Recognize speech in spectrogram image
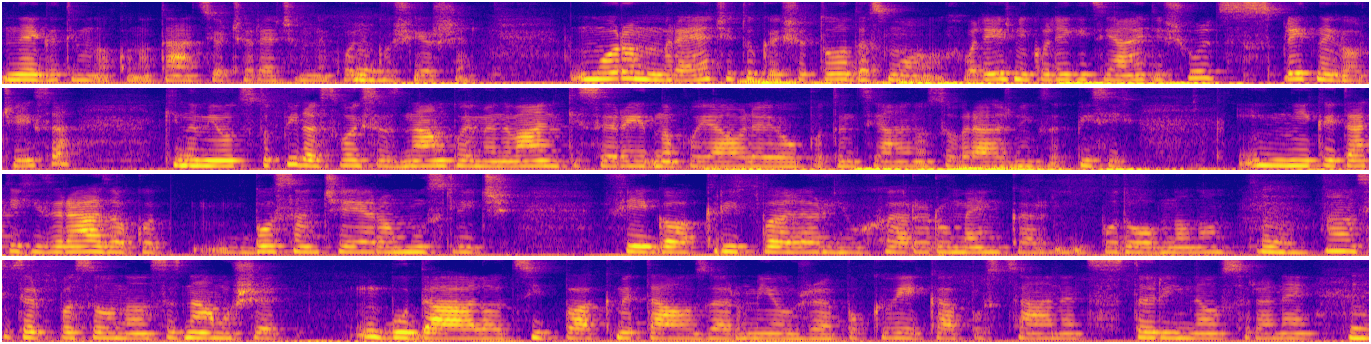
negativno konotacijo, če rečem nekoliko mm. širše. Moram reči tukaj še to, da smo hvaležni kolegici Aidi Šulc spletnega očesa, ki nam je odstopila svoj seznam poimenovanj, ki se redno pojavljajo v potencialno sovražnih zapisih. In nekaj takih izrazov kot bosančero, muslič, fego, kripel, juhar, rumenkar in podobno. No. Mm. Sicer pa so na seznamu še budalo, cipak, metavzar, mevža, pokveka, poscanec, starina, usrane, mm.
